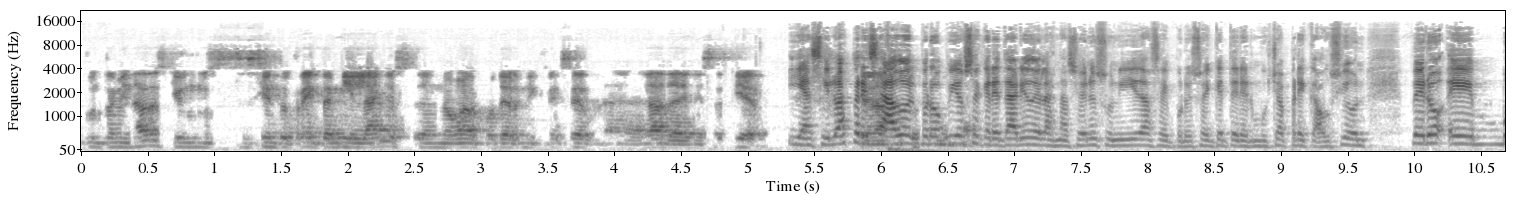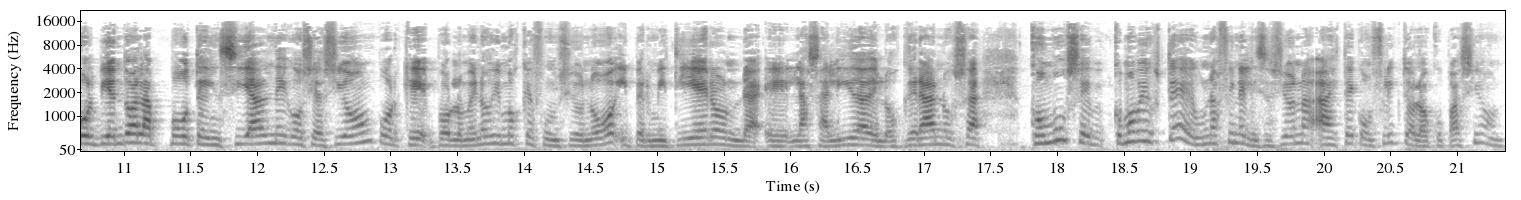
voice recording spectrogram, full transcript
contaminadas que unos 130 mil años eh, no van a poder ni crecer eh, nada en esas tierras. Y así lo ha expresado el propio secretario de las Naciones Unidas y por eso hay que tener mucha precaución. Pero volviendo a la potencial negociación, porque por lo menos vimos que funcionó y permitieron la, salida de los granos, o sea, ¿cómo, se, ¿cómo ve usted una finalización a este conflicto, a la ocupación?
